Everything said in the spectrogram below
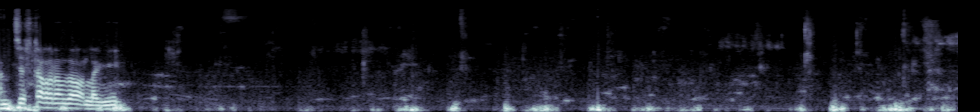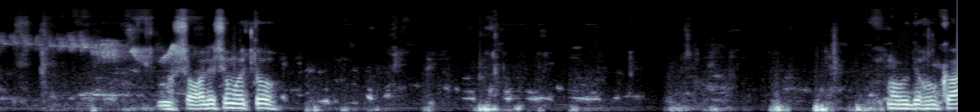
আমি চেষ্টা করলাম যাওয়ার লাগি। সকালের সময় তো দেখো কা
